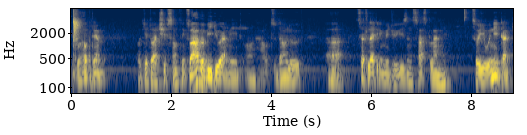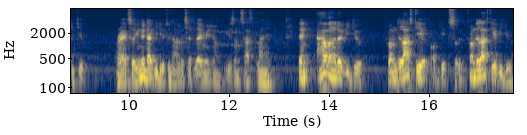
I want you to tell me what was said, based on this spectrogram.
it will help them okay to achieve something. So i have a video i made on how to download uh, satellite imagery using SAS Planet. So you will need that video all right so you need that video to download satellite imagery using SAS Planet. Then i have another video from the last year update so from the last year video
